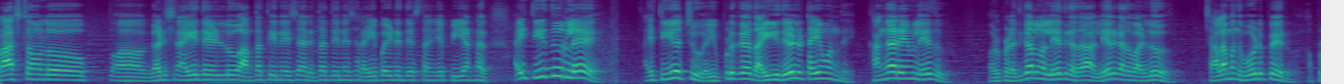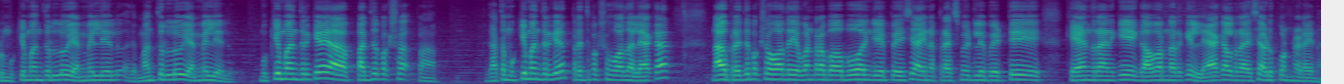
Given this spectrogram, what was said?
రాష్ట్రంలో గడిచిన ఐదేళ్ళు అంత తినేశారు ఇంత తినేశారు అవి బయట తీస్తారని చెప్పి అంటున్నారు. అవి తీదురులే అవి తీయొచ్చు. ఇప్పుడు కాదు ఐదేళ్ళు టైం ఉంది. కంగారు ఏం లేదు. వాళ్ళు ఇప్పుడు అధికారంలో లేదు కదా లేరు కదా వాళ్ళు. చాలామంది ఓడిపోయారు. అప్పుడు ముఖ్యమంత్రులు ఎమ్మెల్యేలు అదే మంత్రులు ఎమ్మెల్యేలు. ముఖ్యమంత్రికే ప్రతిపక్ష గత ముఖ్యమంత్రిగా ప్రతిపక్ష హోదా లేక నాకు ప్రతిపక్ష హోదా ఇవ్వండిరా బాబు అని చెప్పేసి ఆయన ప్రెస్ మీట్లు పెట్టి కేంద్రానికి గవర్నర్కి లేఖలు రాసి అడుక్కుంటున్నాడు ఆయన.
